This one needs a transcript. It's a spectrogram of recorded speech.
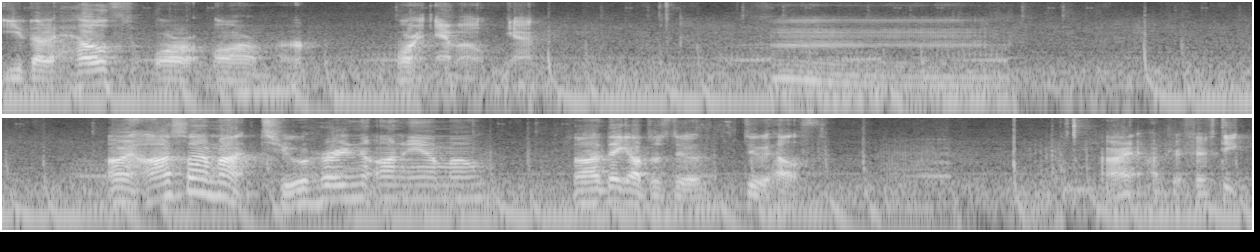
Either health or armor. Or ammo, yeah. Hmm... I mean, honestly, I'm not too hurting on ammo, so I think I'll just do do health. All right, 150.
